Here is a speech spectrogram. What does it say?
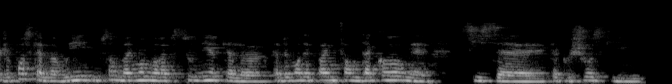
je pense qu'elle m'a, oui, il me semble vaguement me souvenir qu'elle ne demandait pas une forme d'accord, mais si c'est quelque chose qui,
